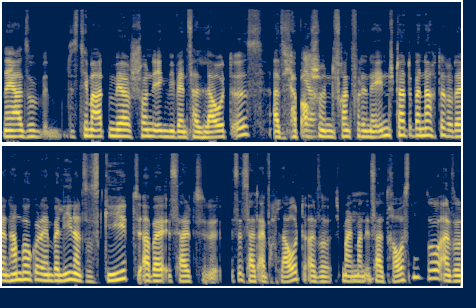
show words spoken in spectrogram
Naja, also das Thema hatten wir schon irgendwie, wenn es halt laut ist. Also ich habe auch ja. schon in Frankfurt in der Innenstadt übernachtet oder in Hamburg oder in Berlin, also es geht, aber ist halt, es ist halt einfach laut. Also ich meine, man mhm. ist halt draußen so. Also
